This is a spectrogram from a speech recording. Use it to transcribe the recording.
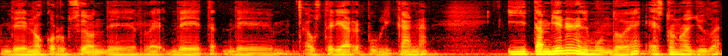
de no corrupción, de, de, austeridad republicana, y también en el mundo. ¿eh? Esto no ayuda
